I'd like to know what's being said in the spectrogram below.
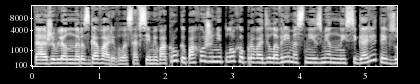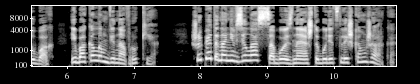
Та оживленно разговаривала со всеми вокруг и, похоже, неплохо проводила время с неизменной сигаретой в зубах и бокалом вина в руке. Шупет она не взяла с собой, зная, что будет слишком жарко.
